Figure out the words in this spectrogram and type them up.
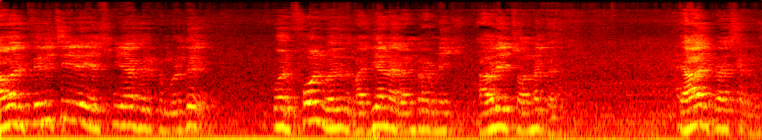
அவர் திருச்சியில் எஸ்பியாக இருக்கும் பொழுது ஒரு ஃபோன் வருது மத்தியானம் ரெண்டரை மணிக்கு. அவரே சொன்ன கருத்து. யார் பேசுறது?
